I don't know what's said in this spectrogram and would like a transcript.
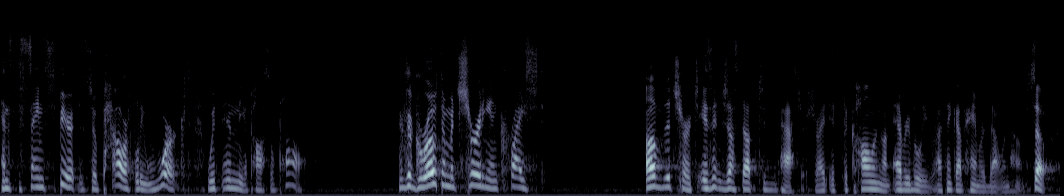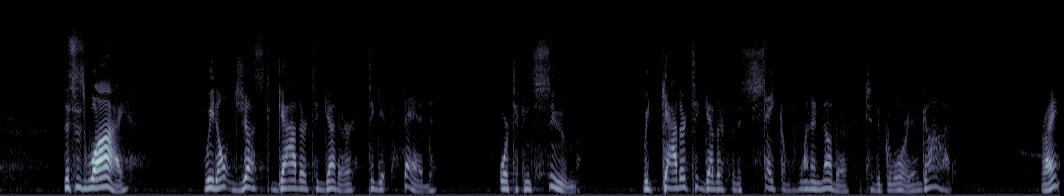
and it's the same Spirit that so powerfully worked within the Apostle Paul. The growth and maturity in Christ of the church isn't just up to the pastors, right? It's the calling on every believer. I think I've hammered that one home. So, this is why we don't just gather together to get fed or to consume. We gather together for the sake of one another to the glory of God. Right?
